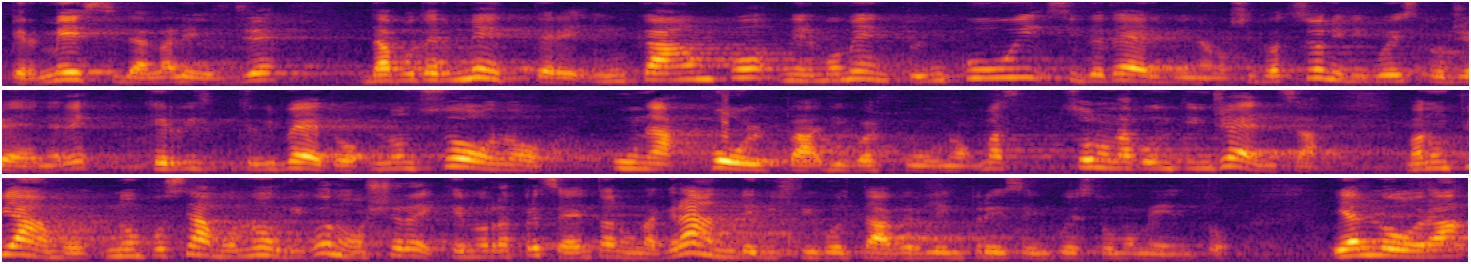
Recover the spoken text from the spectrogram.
permessi dalla legge da poter mettere in campo nel momento in cui si determinano situazioni di questo genere che, ripeto, non sono una colpa di qualcuno, ma sono una contingenza, ma non, piamo, non possiamo non riconoscere che non rappresentano una grande difficoltà per le imprese in questo momento. E allora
